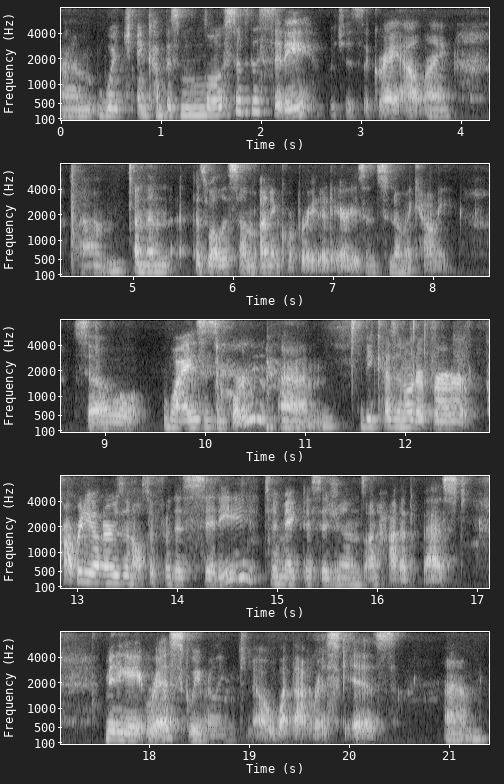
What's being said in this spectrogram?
um, which encompass most of the city, which is the gray outline, um, and then as well as some unincorporated areas in Sonoma County. So why is this important? Um, because in order for property owners and also for the city to make decisions on how to best mitigate risk, we really need to know what that risk is. Um,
